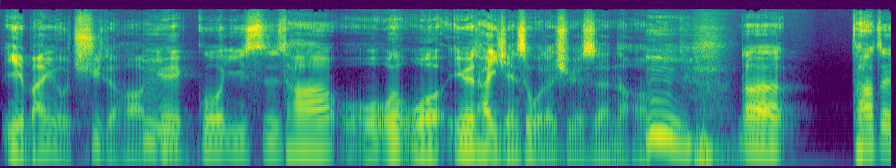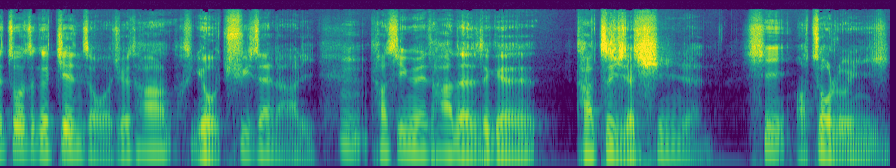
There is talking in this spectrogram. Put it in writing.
也蛮有趣的哈。因为郭医师他我我我，因为他以前是我的学生了啊，嗯，那他在做这个健走，我觉得他有趣在哪里？嗯，他是因为他的这个他自己的亲人是。哦坐轮椅，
